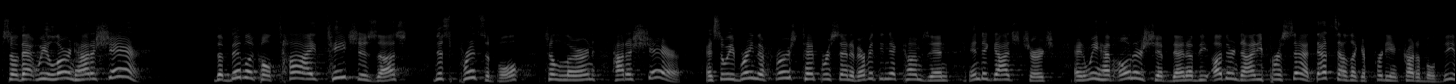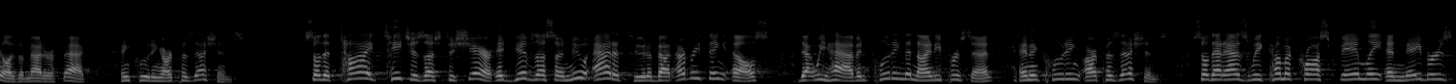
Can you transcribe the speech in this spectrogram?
so that we learn how to share. The biblical tithe teaches us this principle to learn how to share. And so we bring the first 10% of everything that comes in into God's church, and we have ownership then of the other 90%. That sounds like a pretty incredible deal, as a matter of fact, including our possessions. So the tithe teaches us to share. It gives us a new attitude about everything else that we have, including the 90% and including our possessions. So that as we come across family and neighbors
